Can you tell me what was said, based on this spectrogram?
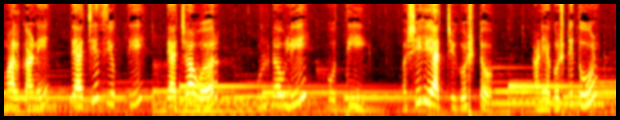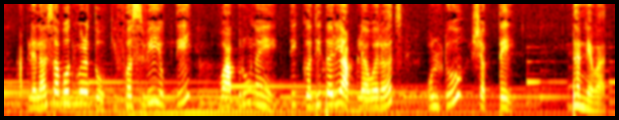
मालकाने त्याचीच युक्ती त्याच्यावर उलटवली होती. अशी ही आजची गोष्ट. आणि या गोष्टीतून आपल्याला असा बोध मिळतो की फसवी युक्ती वापरू नये ती कधीतरी आपल्यावरच उलटू शकते. धन्यवाद.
